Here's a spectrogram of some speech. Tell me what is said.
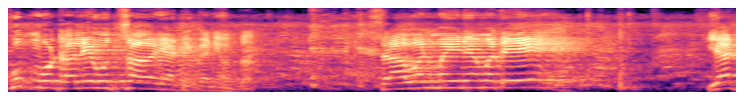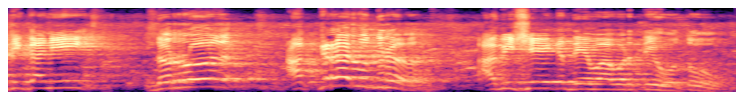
खूप मोठाले उत्साह या ठिकाणी होतात. श्रावण महिन्यामध्ये या ठिकाणी दररोज अकरा रुद्र अभिषेक देवावरती होतो.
